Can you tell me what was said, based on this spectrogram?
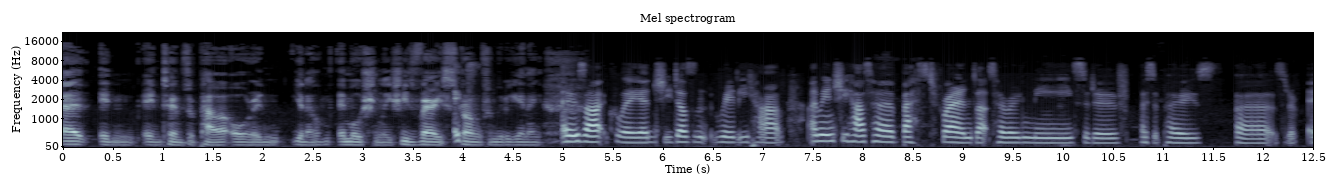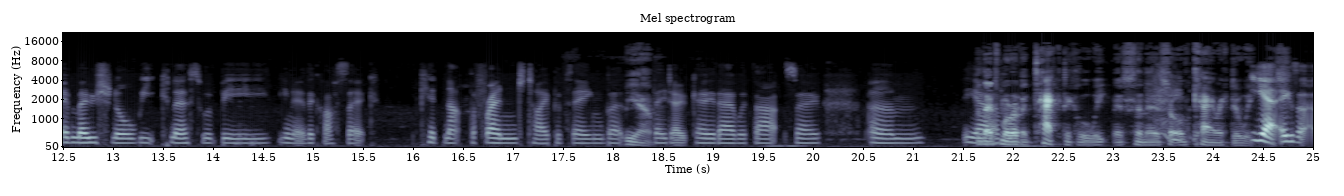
uh, in in terms of power or in you know emotionally. She's very strong Ex- from the beginning. Exactly, and she doesn't really have. I mean, she has her best friend. That's her only sort of, I suppose, uh, sort of emotional weakness would be, you know, the classic kidnap the friend type of thing. But yeah. they don't go there with that. So, um, Yeah, that's more but- of a tactical weakness than a sort of character weakness. Yeah, exa-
